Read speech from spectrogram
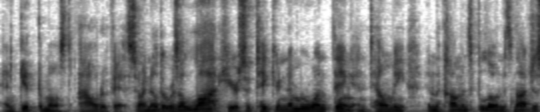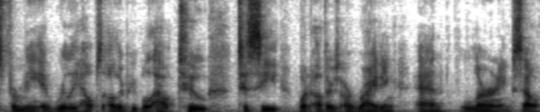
and get the most out of it. So I know there was a lot here. So take your number one thing and tell me in the comments below. And it's not just for me, it really helps other people out too to see what others are writing and learning. So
